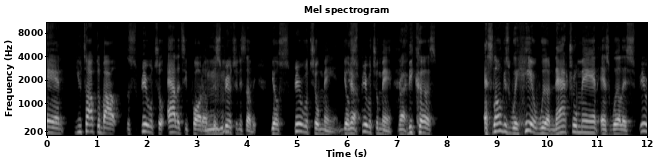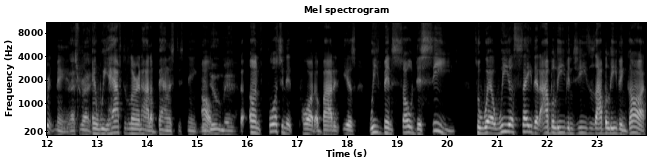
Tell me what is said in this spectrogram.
And you talked about the spirituality part of the Mhm. spiritualness of it. Your spiritual man, your Yeah. spiritual man. right. Because as long as we're here, we're a natural man as well as spirit man. That's right. And we have to learn how to balance this thing we out do, man. the unfortunate part about it is we've been so deceived to where we'll say that I believe in Jesus, I believe in God,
